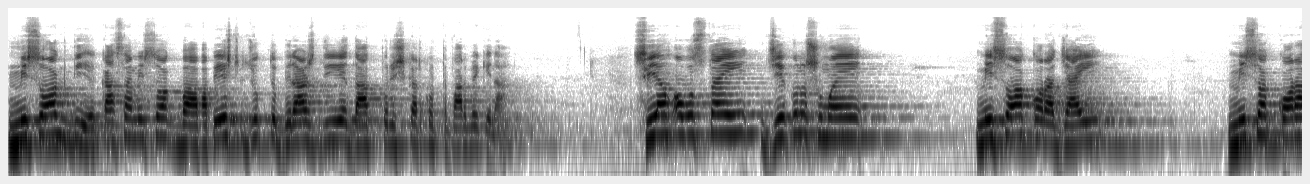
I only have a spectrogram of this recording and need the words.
মিসওয়াক দিয়ে, কাঁচা মিসওয়াক বা পেস্ট যুক্ত ব্রাশ দিয়ে দাঁত পরিষ্কার করতে পারবে কিনা? সিয়াম অবস্থায় যে কোনো সময়ে মিসওয়াক করা যায়। মিসওয়াক করা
